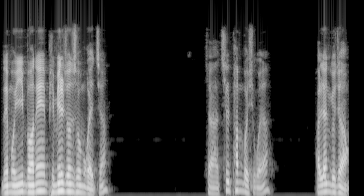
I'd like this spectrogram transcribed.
네모 2번에 비밀 전수 의무가 있죠. 자 칠판 보시고요. 관련 규정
